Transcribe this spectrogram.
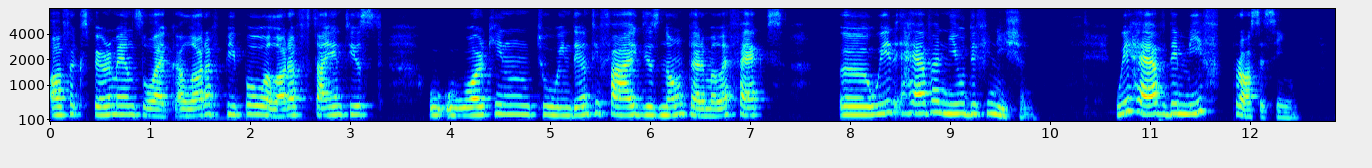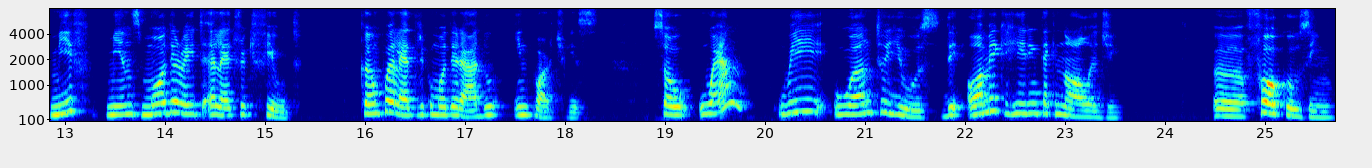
of experiments like a lot of people a lot of scientists working to identify these non-thermal effects, uh, we have a new definition. We have the MIF processing. MIF means moderate electric field, campo elétrico moderado in Portuguese. So when we want to use the ohmic heating technology, uh, focusing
